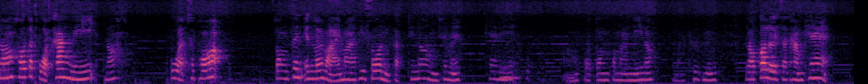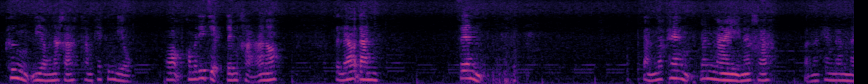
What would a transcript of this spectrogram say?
น้องเขาจะปวดข้างนี้เนาะปวดเฉพาะตรงเส้นเอ็นร้อยหวายมาที่ส้นกับที่น่องใช่ไหมแค่นี้อ๋อปวดตรงประมาณนี้เนาะ ประมาณครึ่งนึงเราก็เลยจะทำแค่ครึ่งเดียวนะคะทำแค่ครึ่งเดียว เพราะเขาไม่ได้เจ็บเต็มขาเนาะเสร็จแล้วดันเส้น สันหน้าแข้งด้านในนะคะ สันหน้าแข้งด้านใน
